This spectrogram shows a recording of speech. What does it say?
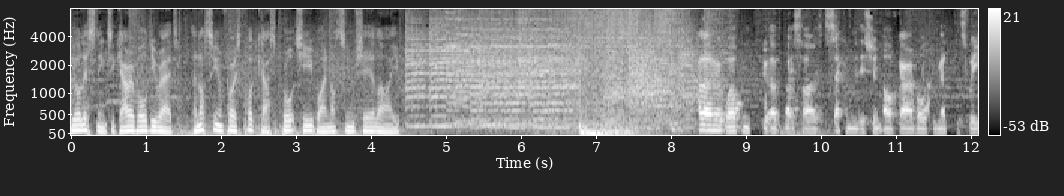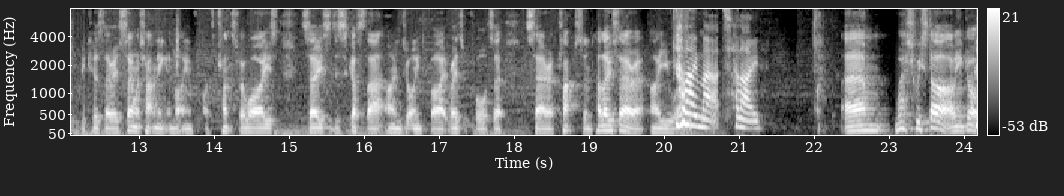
You're listening to Garibaldi Red, a Nottingham Forest podcast brought to you by Nottinghamshire Live. Hello, welcome to a bite-sized second edition of Garibaldi Red this week because there is so much happening in Nottingham Forest transfer-wise. So to discuss that, I'm joined by Red reporter Sarah Clapson. Hello, Sarah. Are you? Well? Hello, Matt. Hello. Um, where should we start? I mean, God,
